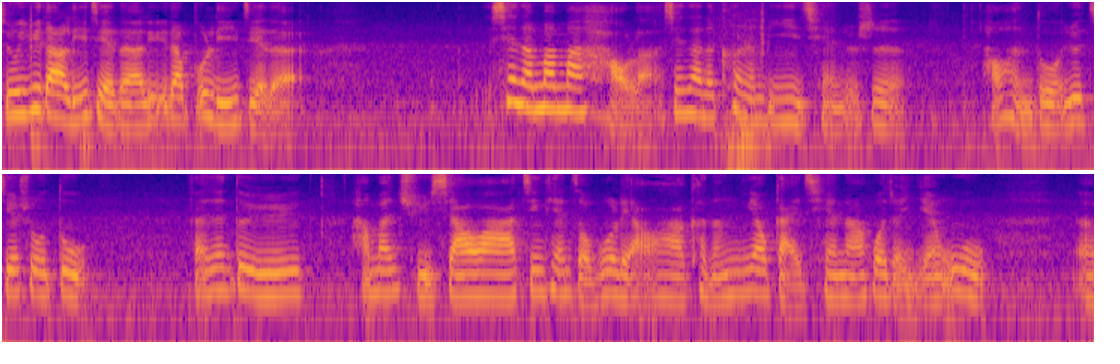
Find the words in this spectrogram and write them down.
就遇到理解的，遇到不理解的，现在慢慢好了。现在的客人比以前就是好很多，就接受度。反正对于航班取消啊，今天走不了啊，可能要改签啊，或者延误，呃，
